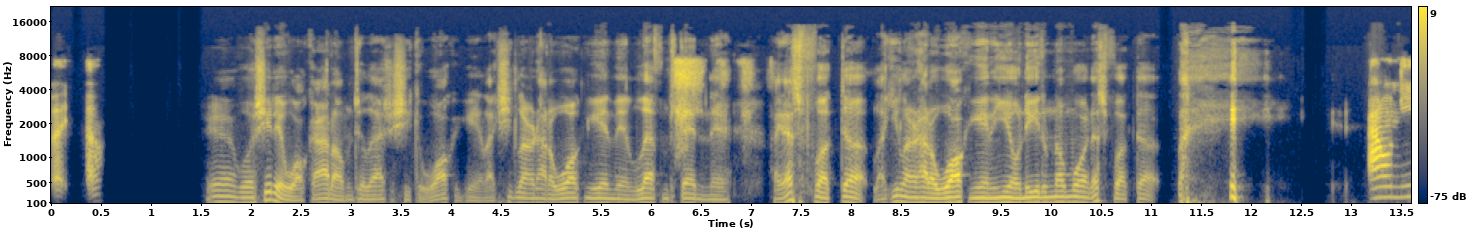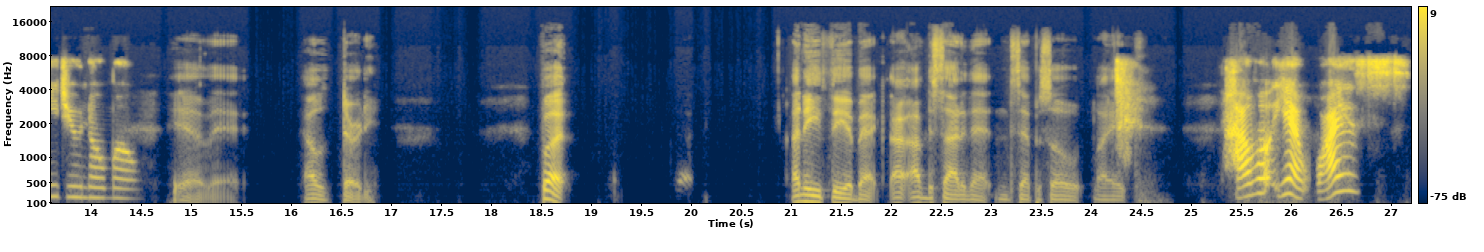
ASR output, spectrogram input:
But, you know, Yeah, well, she didn't walk out of him until after she could walk again. Like she learned how to walk again, then left him standing there. Like that's fucked up. Like you learn how to walk again and you don't need him no more. That's fucked up. I don't need you no more. yeah, man, that was dirty. But I need Thea back. I, I've decided that in this episode. Like, How will, yeah, why is,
